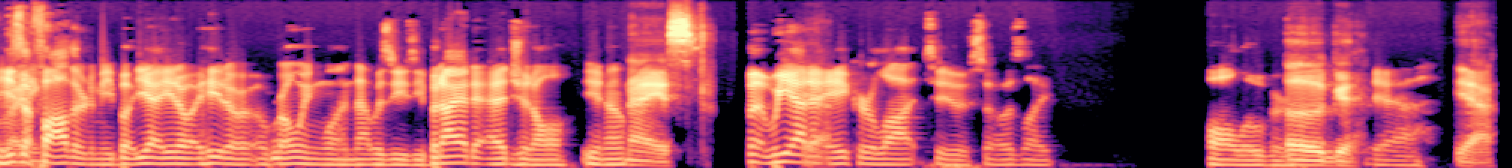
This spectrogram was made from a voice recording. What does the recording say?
he's a father to me. But yeah, you know, he had a, a rowing one that was easy. But I had to edge it all, you know. Nice. But we had an acre lot too, so it was like all over. Ugh. yeah, Yeah.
